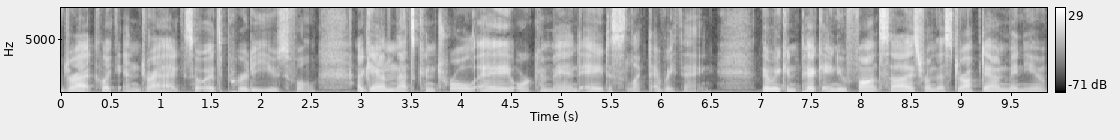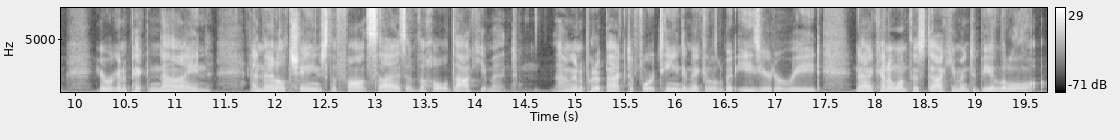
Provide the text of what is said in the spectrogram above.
drag, click and drag, so it's pretty useful. Again, that's Control A or Command A to select everything. Then we can pick a new font size from this drop-down menu. Here we're going to pick 9, and that'll change the font size of the whole document. I'm going to put it back to 14 to make it a little bit easier to read. Now I kind of want this document to be a little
